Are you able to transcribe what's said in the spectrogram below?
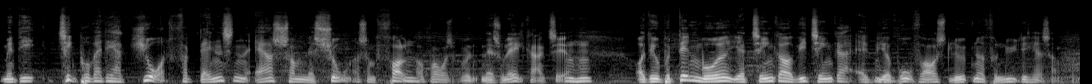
Men det, tænk på, hvad det har gjort for af os som nation og som folk mm. og for vores nationalkarakter. Mm-hmm. Og det er jo på den måde, jeg tænker, og vi tænker, at vi har brug for os løbende at forny det her samfund.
